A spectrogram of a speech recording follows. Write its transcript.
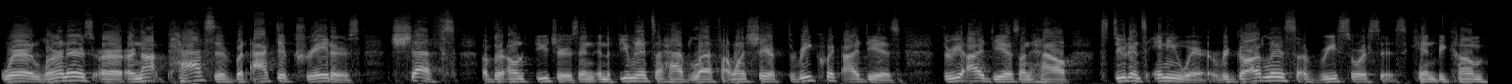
Where learners are, are not passive but active creators, chefs of their own futures. And in the few minutes I have left, I want to share three quick ideas, three ideas on how students anywhere, regardless of resources, can become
